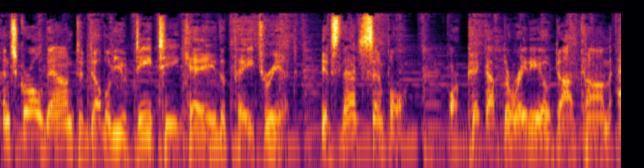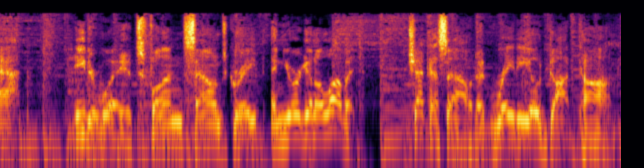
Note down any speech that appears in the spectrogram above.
and scroll down to WDTK The Patriot. It's that simple. Or pick up the radio.com app. Either way, it's fun, sounds great, and you're going to love it. Check us out at radio.com.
